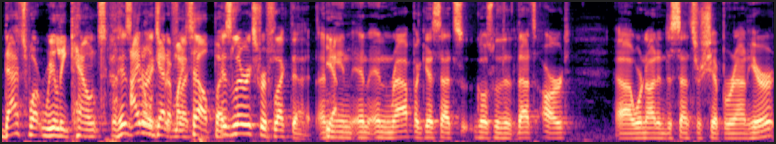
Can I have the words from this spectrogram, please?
that's what really counts. His I don't get it myself, but his lyrics reflect that. I Yeah. mean, and, and rap, I guess that's goes with it. That's art. Uh, we're not into censorship around here,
